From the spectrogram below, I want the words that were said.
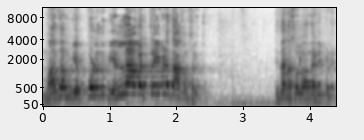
மதம் எப்பொழுதும் எல்லாவற்றை விட தாக்கம் செலுத்தும். இதான் நான் சொல்ல வந்த அடிப்படை.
